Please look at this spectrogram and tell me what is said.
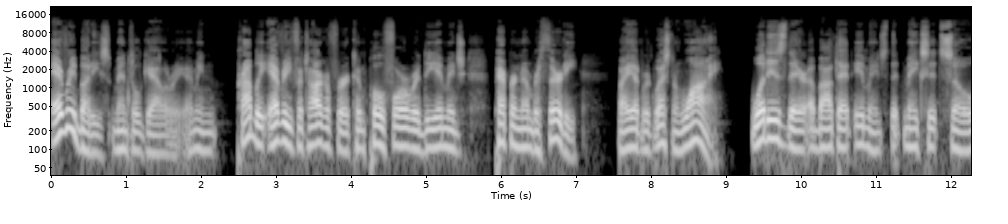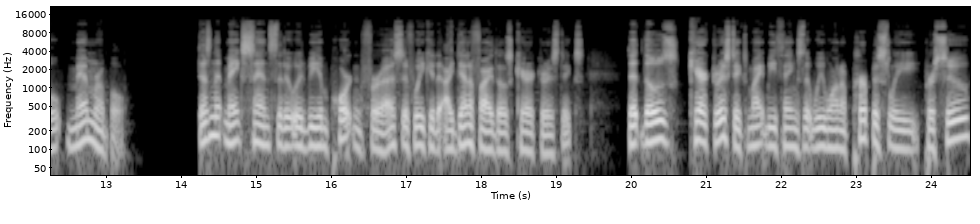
everybody's mental gallery. I mean, probably every photographer can pull forward the image Pepper Number 30 by Edward Weston. Why? What is there about that image that makes it so memorable? Doesn't it make sense that it would be important for us, if we could identify those characteristics, that those characteristics might be things that we want to purposely pursue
